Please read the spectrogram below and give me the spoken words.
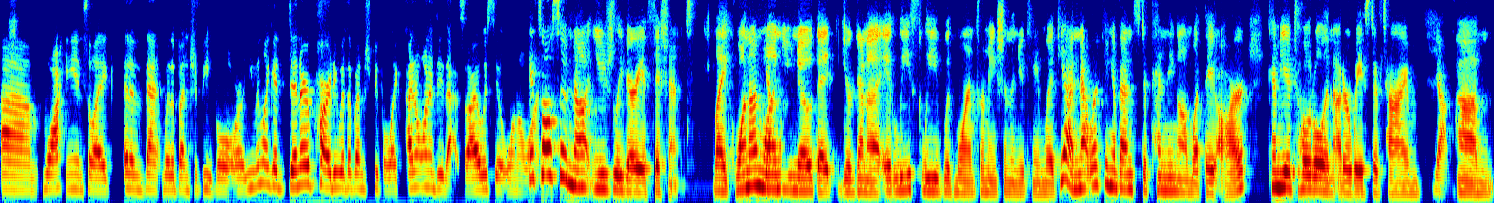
um walking into like an event with a bunch of people or even like a dinner party with a bunch of people. Like i don't want to do that. So i always do it one on one it's also not usually very efficient like one on one, you know that you're gonna at least leave with more information than you came with. Yeah, networking events, depending on what they are, can be a total and utter waste of time. Yeah. Um,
